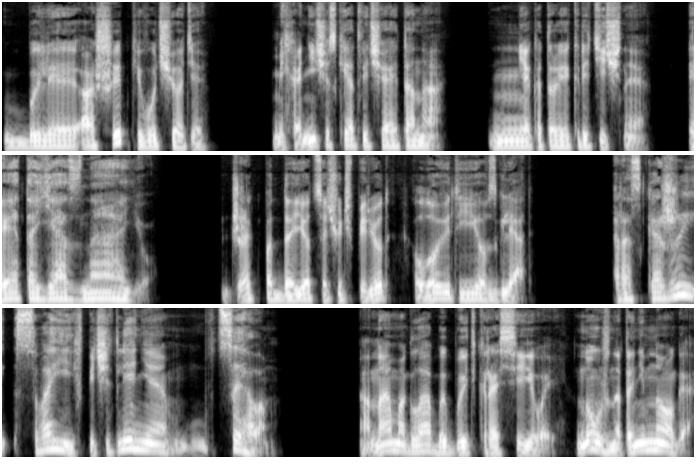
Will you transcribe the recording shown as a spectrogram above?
«Были ошибки в учете», — механически отвечает она. «Некоторые критичные». «Это я знаю». Джек поддается чуть вперед, ловит ее взгляд. «Расскажи свои впечатления в целом». Она могла бы быть красивой. Нужно-то немного.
